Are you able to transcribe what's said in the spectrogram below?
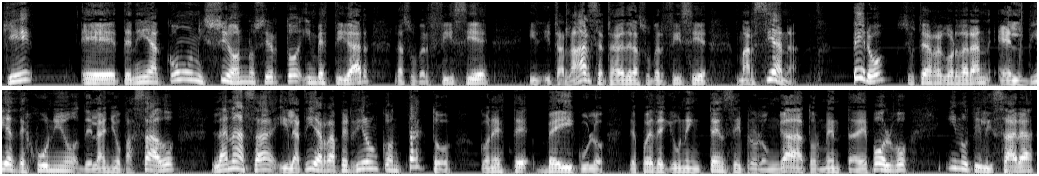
que eh, tenía como misión, ¿no es cierto?, investigar la superficie y, y trasladarse a través de la superficie marciana. Pero, si ustedes recordarán, el 10 de junio del año pasado, la NASA y la Tierra perdieron contacto con este vehículo después de que una intensa y prolongada tormenta de polvo inutilizara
